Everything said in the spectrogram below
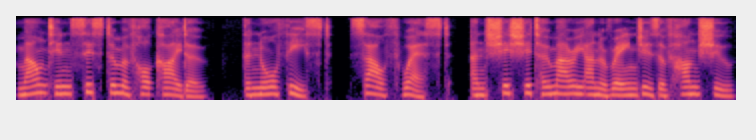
mountain system of Hokkaido, the northeast, southwest, and Shishito Mariana ranges of Honshu,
